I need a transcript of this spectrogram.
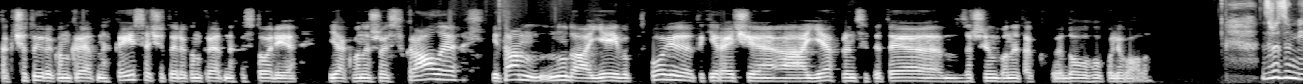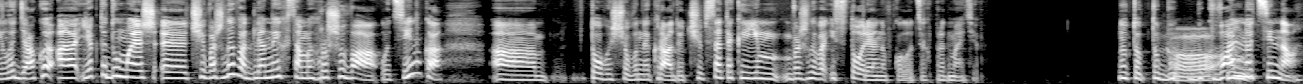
так чотири конкретних кейси, чотири конкретних історії, як вони щось вкрали, і там ну да є і випадкові такі речі, а є в принципі те, за чим вони так довго полювали. Зрозуміло, дякую. А як ти думаєш, е, чи важлива для них саме грошова оцінка а, того, що вони крадуть, чи все-таки їм важлива історія навколо цих предметів? Ну, тобто, буквально ну, ціна.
